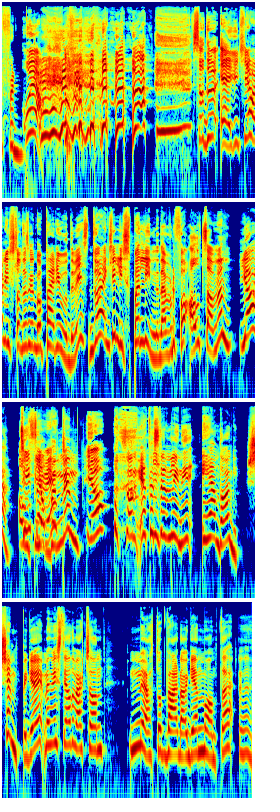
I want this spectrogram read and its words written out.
For Å ja. så du egentlig har lyst til at det skal gå periodevis? Du har egentlig lyst på en linje der hvor du får alt sammen? ja, typ jobben min! Ja. Sånn, jeg tester en linje i én dag. Kjempegøy. Men hvis de hadde vært sånn møte opp hver dag i en måned øh.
